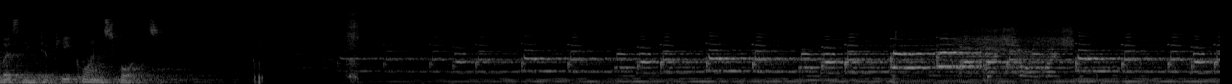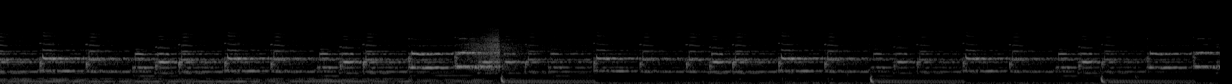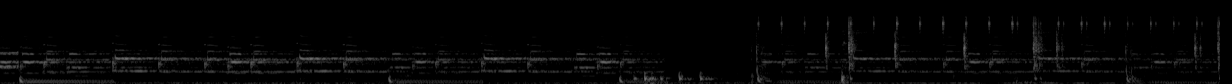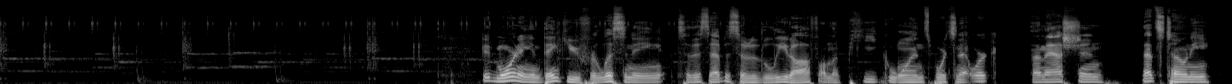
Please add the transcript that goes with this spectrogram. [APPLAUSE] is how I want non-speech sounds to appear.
Listening to Peak One Sports. Good morning, and thank you for listening to this episode of the Lead Off on the Peak One Sports Network. I'm Ashton. That's Tony.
